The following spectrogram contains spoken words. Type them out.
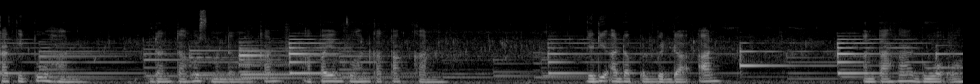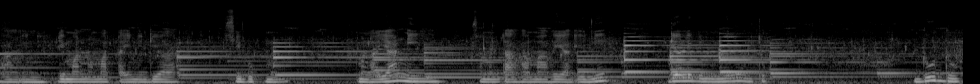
kaki Tuhan dan terus mendengarkan apa yang Tuhan katakan. Jadi ada perbedaan antara dua orang ini, di mana Marta ini dia sibuk melayani, sementara Maria ini dia lebih memilih untuk duduk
